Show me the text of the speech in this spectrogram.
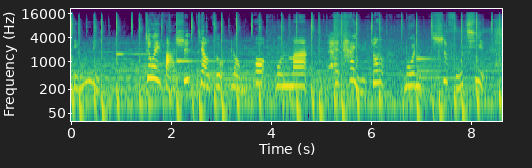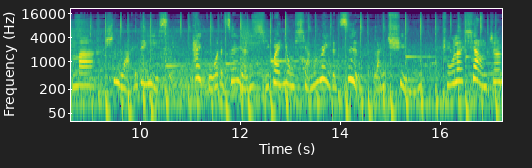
顶礼。这位法师叫做龙婆温妈， 在泰语中，温是福气，妈是来的意思。泰国的僧人习惯用祥瑞的字来取名，除了象征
